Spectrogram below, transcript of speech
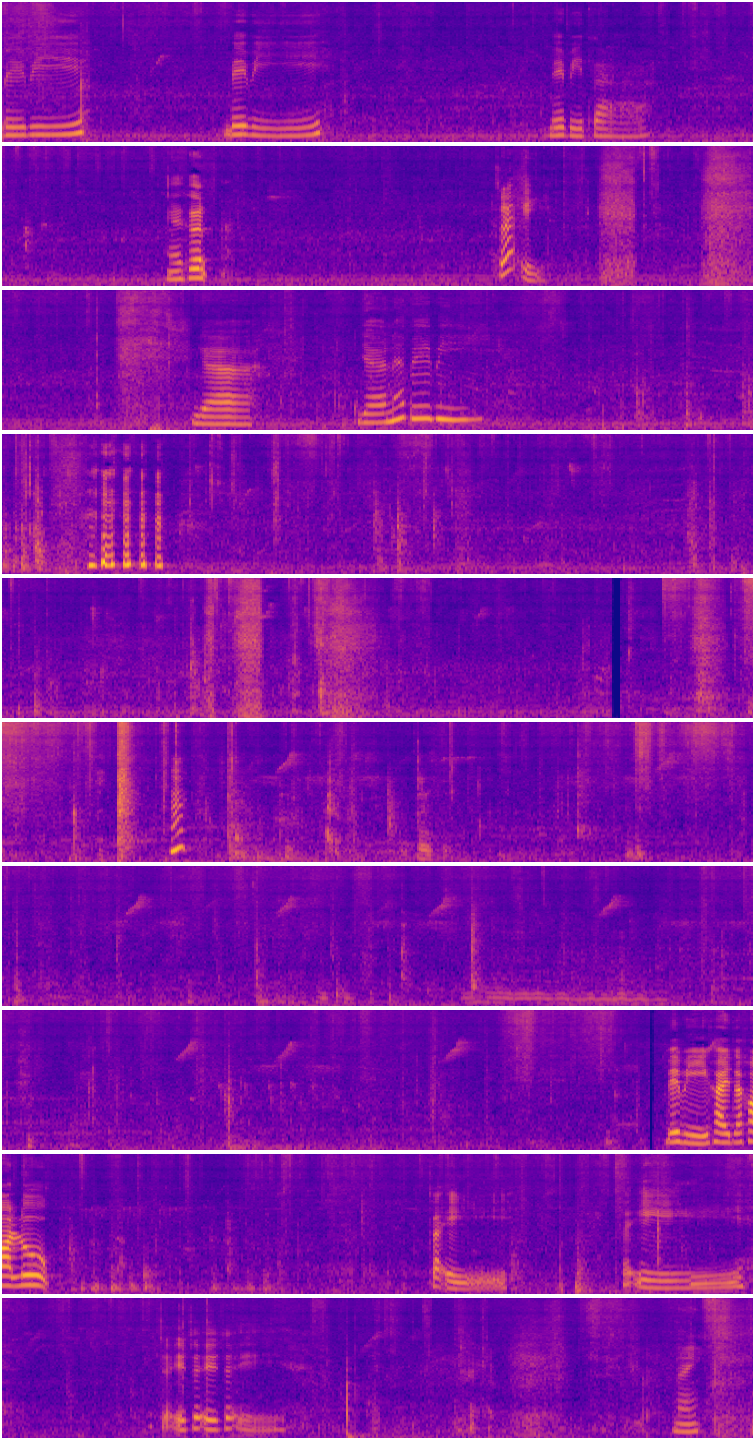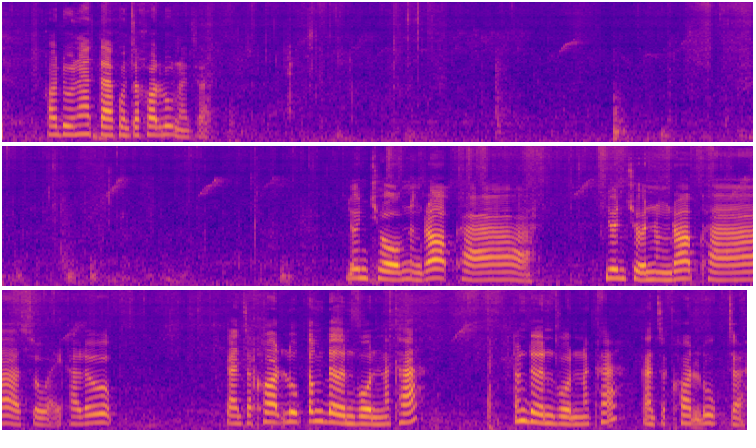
เบบีเบบีเบบีจ๋าไงขึ้นจ้าเอ๋อย่าอย่านะเบบี เบบีใครจะคลอดลูกจะเอจะเอจะเอจะเอจะเอ ไหนเขาดูหน้าตาคนจะคลอดลูกหน่อยจ้ะยนโฉมหนึ่งรอบค่ะ ยนโฉมหนึ่งรอบค่ะ สวยค่ะลูก การจะคลอดลูกต้องเดินวนนะคะ ต้องเดินวนนะคะ การจะคลอดลูกจ้ะ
